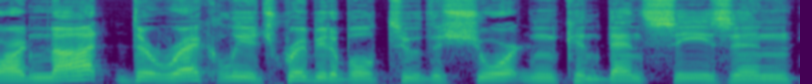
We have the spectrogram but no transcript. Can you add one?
are not directly attributable to the shortened, condensed season.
